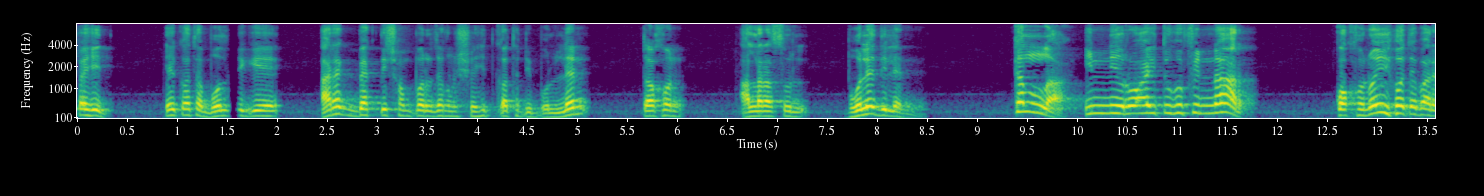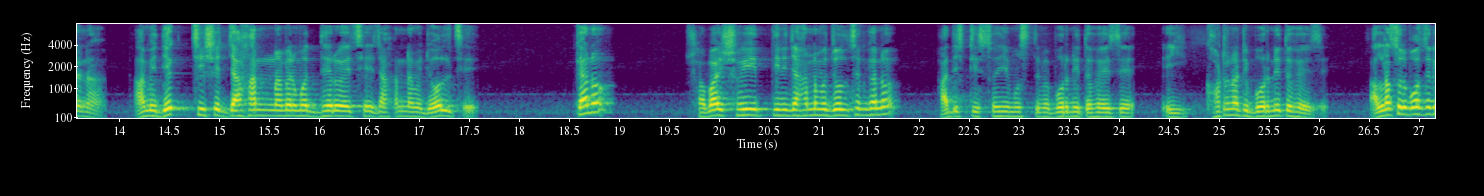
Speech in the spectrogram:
শহীদ। এ কথা বলতে গিয়ে আরেক ব্যক্তি সম্পর্কে যখন শহীদ কথাটি বললেন তখন আল্লাহ রাসুল বলে দিলেন, কাল্লা, ইন্নি রার কখনোই হতে পারে না। আমি দেখছি সে জাহান নামের মধ্যে রয়েছে জাহান নামে জ্বলছে। কেন? সবাই শহীদ, তিনি জাহান নামে জ্বলছেন কেন? হাদিসটি সহি মুসলিমে বর্ণিত হয়েছে, এই ঘটনাটি বর্ণিত হয়েছে। আল্লাহ বলছেন,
